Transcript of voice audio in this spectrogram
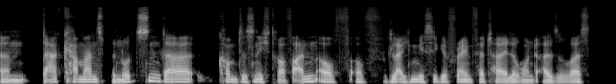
Ähm, da kann man es benutzen, da kommt es nicht drauf an, auf, auf gleichmäßige Frame-Verteilung und all sowas.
